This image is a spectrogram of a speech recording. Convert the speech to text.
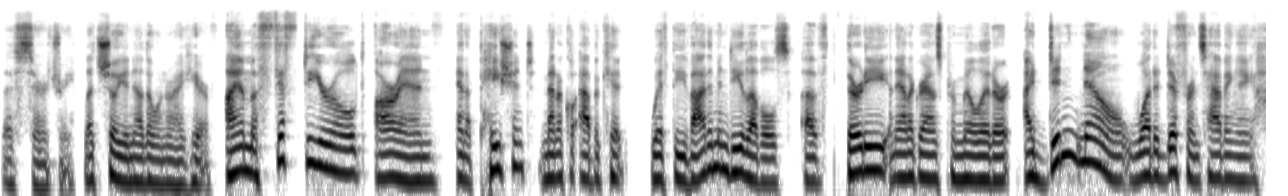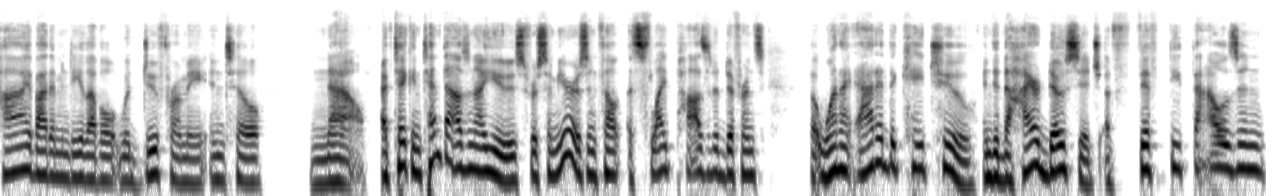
the surgery. Let's show you another one right here. I am a 50 year old RN and a patient medical advocate with the vitamin D levels of 30 nanograms per milliliter. I didn't know what a difference having a high vitamin D level would do for me until now. I've taken 10,000 IUs for some years and felt a slight positive difference, but when I added the K2 and did the higher dosage of 50,000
